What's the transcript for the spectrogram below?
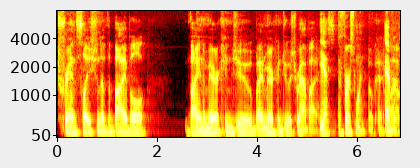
translation of the Bible by an American Jew, by an American Jewish rabbi. Yes. The first one. Okay. Ever. wow.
